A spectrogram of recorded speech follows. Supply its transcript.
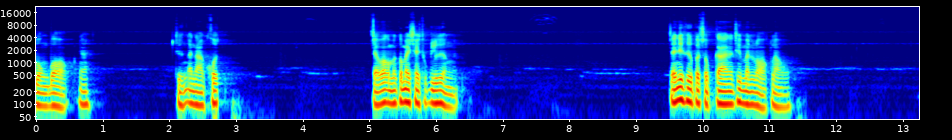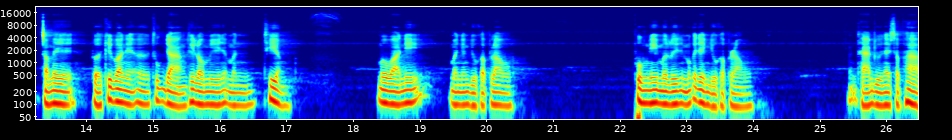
บ่งบอกนะถึงอนาคต แต่ว่ามันก็ไม่ใช่ทุกเรื่อง แต่นี่คือประสบการณ์ที่มันหลอกเราทำให้เผื่อคิดว่าเนี่ยเออทุกอย่างที่เรามีเนี่ยมันเที่ยง เมื่อวานนี้มันยังอยู่กับเราพรุ่งนี้มอรืนมันก็ยังอยู่กับเรา แถมอยู่ในสภาพ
